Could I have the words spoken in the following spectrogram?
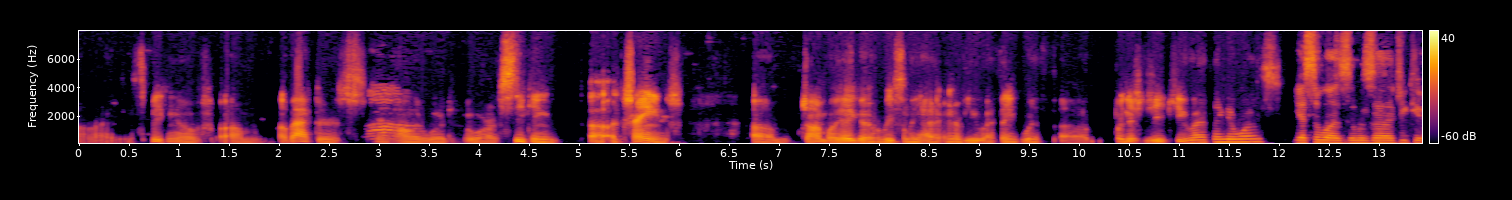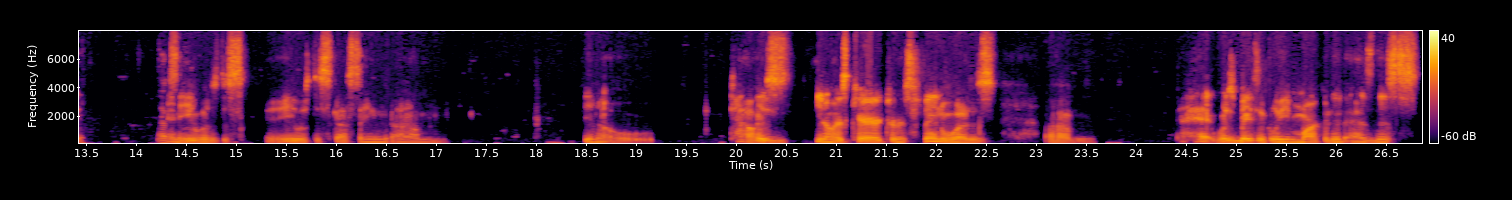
All right. Speaking of um, of actors in Hollywood who are seeking uh, a change, um, John Boyega recently had an interview, I think, with uh, British GQ. I think it was. Yes, it was. It was uh, GQ. and he was dis- he was discussing um you know how his you know his character as Finn was um had, was basically marketed as this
